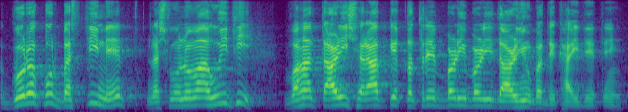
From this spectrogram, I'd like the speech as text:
गोरखपुर बस्ती में नशोनुमा हुई थी। वहाँ ताड़ी शराब के कतरे बड़ी बड़ी दाढ़ियों पर दिखाई देते हैं।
